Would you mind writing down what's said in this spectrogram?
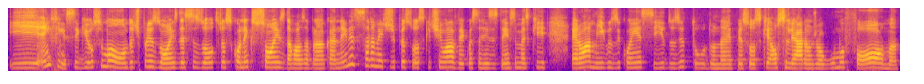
E, enfim, seguiu-se uma onda de prisões dessas outras conexões da Rosa Branca, nem necessariamente de pessoas que tinham a ver com essa resistência, mas que eram amigos e conhecidos e tudo, né? Pessoas que auxiliaram de alguma forma,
